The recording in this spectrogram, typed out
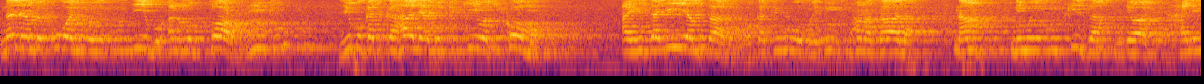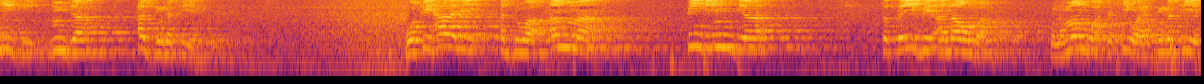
Nani ambekuwa ni mwenye kumjibu almudtar mtu yuko katika hali amefikiwa kikomo ahitajia msaada. Wakati huo Mwenyezi Mungu Subhanahu wa Ta'ala na ni mwenye kumsikiza mja wake. Hali hizi mja azingatie wa fi hali adwa amma pindi mja sasa hivi anaomba kuna mambo atakiwa yazingatie.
